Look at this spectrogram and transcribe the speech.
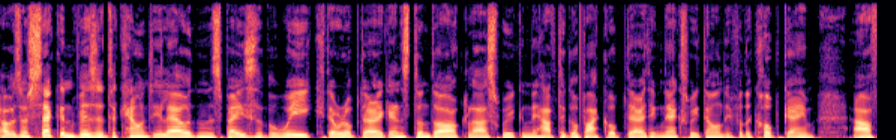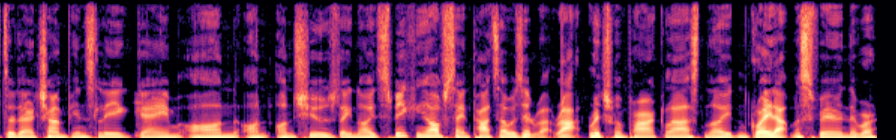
That was our second visit to County Louth in the space of a week. They were up there against Dundalk last week, and they have to go back up there, I think, next week, don't they, for the Cup game after their Champions League game on, on, on Tuesday night. Speaking of St. Pat's, I was at Rat Richmond Park last night, and great atmosphere, and they were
